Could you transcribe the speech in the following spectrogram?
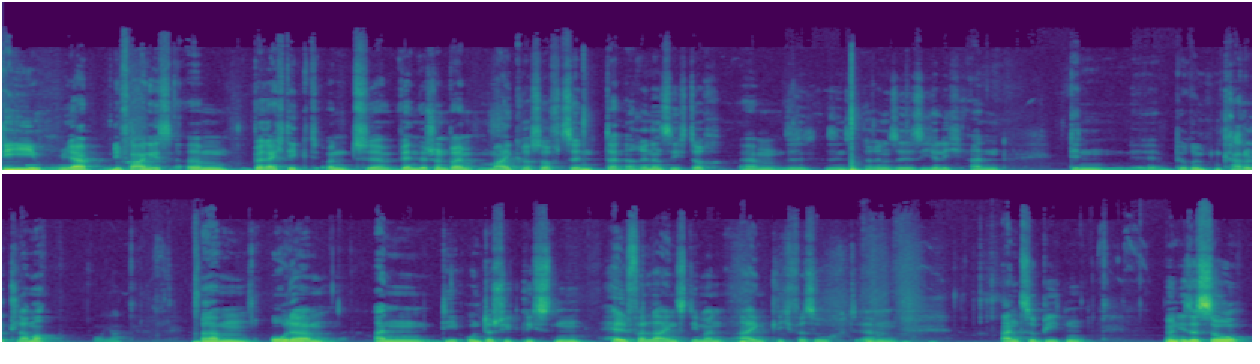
Die, ja, die Frage ist ähm, berechtigt und äh, wenn wir schon beim Microsoft sind, dann erinnern Sie sich doch, ähm, sind, erinnern Sie sich sicherlich an den äh, berühmten Karl Klammer. Oh ja. Ähm, oder an die unterschiedlichsten Helferlines, die man eigentlich versucht ähm, anzubieten. Nun ist es so,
